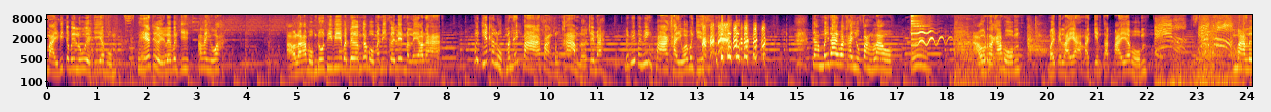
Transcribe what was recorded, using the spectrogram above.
ใหม่ๆ พี่จะไม่รู้อย่างนี้ครับผมแพ้เฉยเลยเมื่อกี้ อะไรวะ เอาละครับผมดูทีวีเหมือนเดิมครับผมอันนี้เคยเล่นมาแล้วนะฮะเมื่อกี้สรุปมันให้ปลาฝั่งตรงข้ามเหรอใช่ไหมแล้วพี่ไปวิ่งปลาใครวะเมื่อกี้จำไม่ได้ว่าใครอยู่ฝั่งเราเอาละครับผม ไม่เป็นไรอะมาเกมถัดไปครับผม มาเล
